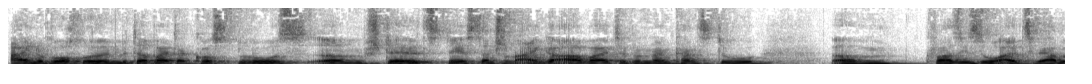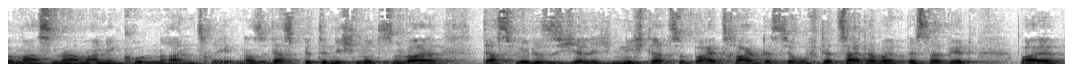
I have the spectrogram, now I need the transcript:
eine Woche einen Mitarbeiter kostenlos ähm, stellst, der ist dann schon eingearbeitet und dann kannst du ähm, quasi so als Werbemaßnahme an den Kunden rantreten. Also das bitte nicht nutzen, weil das würde sicherlich nicht dazu beitragen, dass der Ruf der Zeitarbeit besser wird, weil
